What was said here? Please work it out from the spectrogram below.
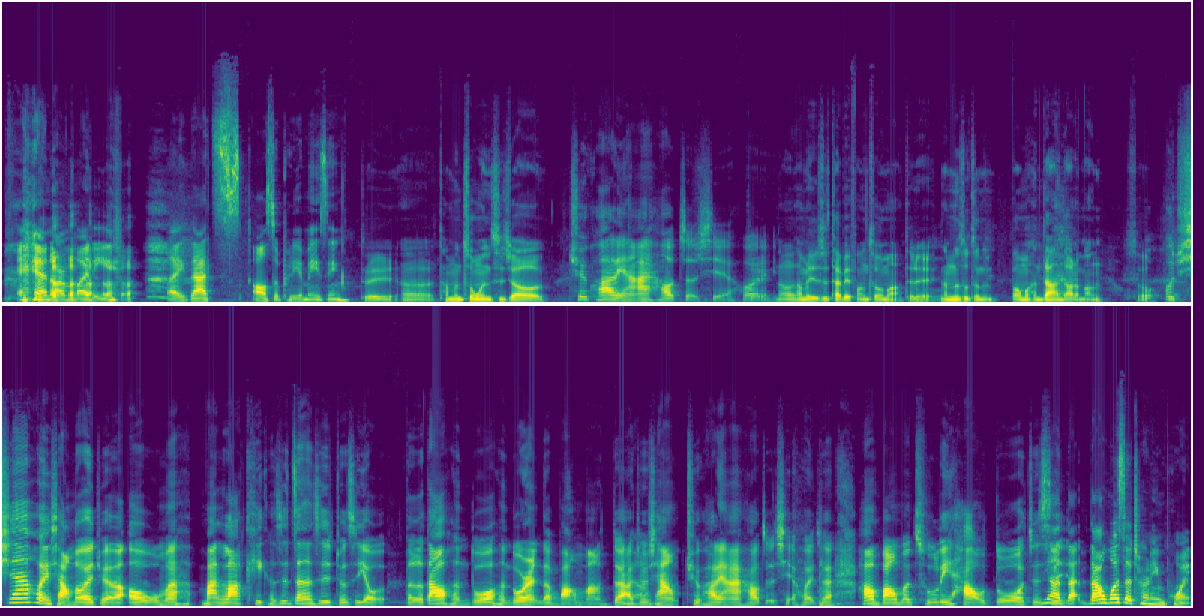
and our money, like that's also pretty amazing. 对，呃，他们中文是叫 区块链爱好者协会。然后他们也是台北方舟嘛，对不对？他们那时候真的帮我们很大很大的忙。 So 我现在回想都会觉得，哦，我们蛮 lucky，可是真的是就是有得到很多很多人的帮忙，对啊，就像区块链爱好者协会，对，他们帮我们处理好多，就是 Yeah, that that was a turning point.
